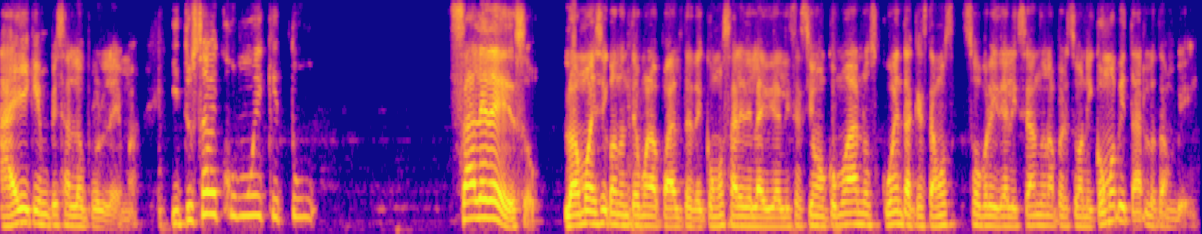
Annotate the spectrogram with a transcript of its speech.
ahí es que empiezan los problemas. Y tú sabes cómo es que tú sale de eso. Lo vamos a decir cuando entremos a la parte de cómo salir de la idealización o cómo darnos cuenta que estamos sobreidealizando a una persona y cómo evitarlo también.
